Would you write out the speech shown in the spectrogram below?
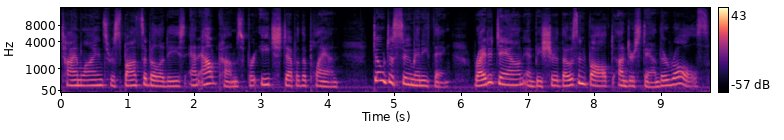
timelines, responsibilities, and outcomes for each step of the plan. Don't assume anything. Write it down and be sure those involved understand their roles.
